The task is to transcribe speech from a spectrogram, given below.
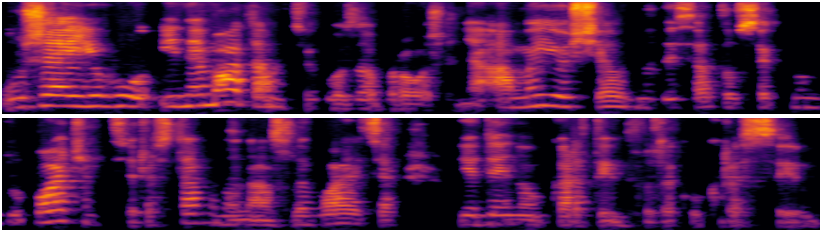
уже його і нема там цього зображення, а ми його ще одну десяту секунду бачимо, через те воно зливається в єдину картинку таку красиву.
